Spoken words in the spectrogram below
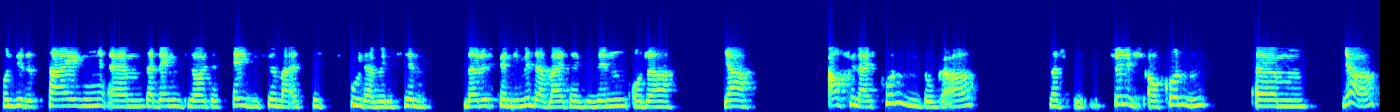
und wir das zeigen, ähm, da denken die Leute, hey, die Firma ist richtig cool, da will ich hin. Und dadurch können die Mitarbeiter gewinnen oder ja, auch vielleicht Kunden sogar. Natürlich auch Kunden. Ähm, ja.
